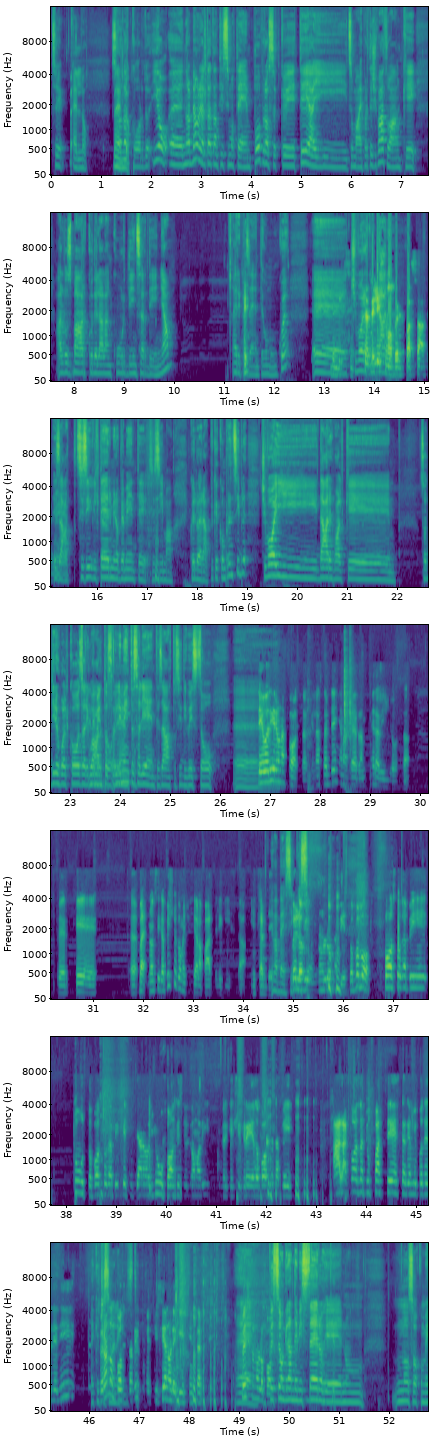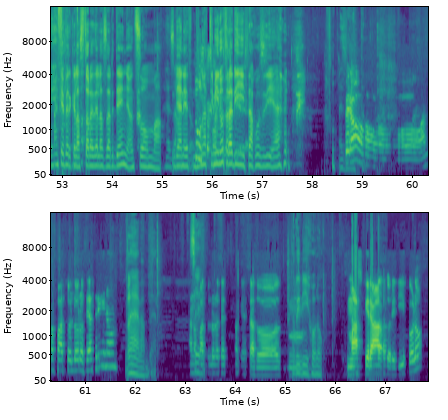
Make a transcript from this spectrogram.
Sì, bello. Sono Bello. d'accordo. Io eh, non abbiamo in realtà tantissimo tempo, però so che te hai, insomma, hai partecipato anche allo sbarco dell'Alan Kurdi in Sardegna. Eri presente comunque. Eh, ci vuoi raccontare... È bellissimo per passare. Esatto, sì sì, il termine ovviamente, sì sì, ma quello era più che comprensibile. Ci vuoi dare qualche, so dire qualcosa riguardo elemento saliente, elemento saliente esatto, sì, di questo... Eh... Devo dire una cosa, che la Sardegna è una terra meravigliosa, perché eh, beh, non si capisce come ci sia la parte leghista in Sardegna. Eh vabbè, sì, Quello io non lo capisco. Proprio posso capire tutto, posso capire che ci siano gli UFO anche se li ho mai visti perché ci credo, posso capire ah, la cosa più pazzesca che mi potete dire, però non posso capire come ci siano leghisti in Sardegna. Eh, questo non lo posso. Questo è un grande mistero che non, non so come. Anche perché la storia della Sardegna, insomma, esatto. viene un attimino tradita così, eh. Esatto. Però hanno fatto il loro teatrino. Eh, vabbè. Hanno sì. fatto il loro teatrino che è stato ridicolo. Mascherato, ridicolo.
